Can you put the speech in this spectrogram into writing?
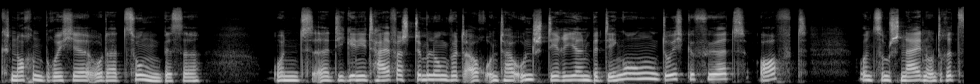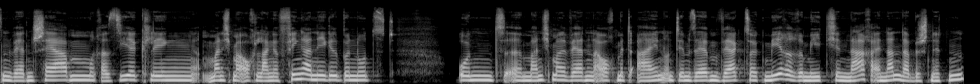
Knochenbrüche oder Zungenbisse. Und äh, die Genitalverstümmelung wird auch unter unsterilen Bedingungen durchgeführt, oft. Und zum Schneiden und Ritzen werden Scherben, Rasierklingen, manchmal auch lange Fingernägel benutzt. Und äh, manchmal werden auch mit ein und demselben Werkzeug mehrere Mädchen nacheinander beschnitten.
